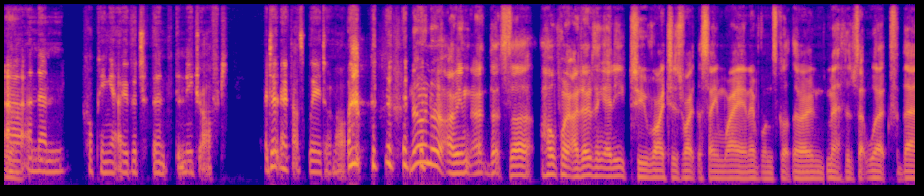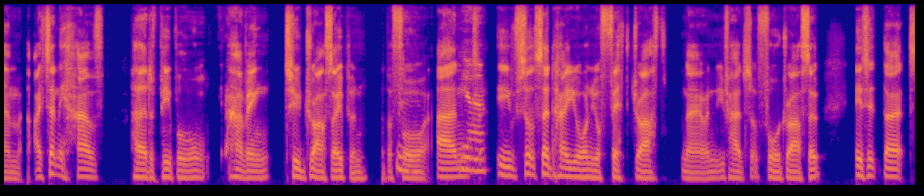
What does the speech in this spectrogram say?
yeah. uh, and then copying it over to the, the new draft. I don't know if that's weird or not. no, no. I mean, uh, that's the whole point. I don't think any two writers write the same way, and everyone's got their own methods that work for them. I certainly have heard of people having two drafts open before, mm. and yeah. you've sort of said how you're on your fifth draft now, and you've had sort of four drafts. So, is it that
